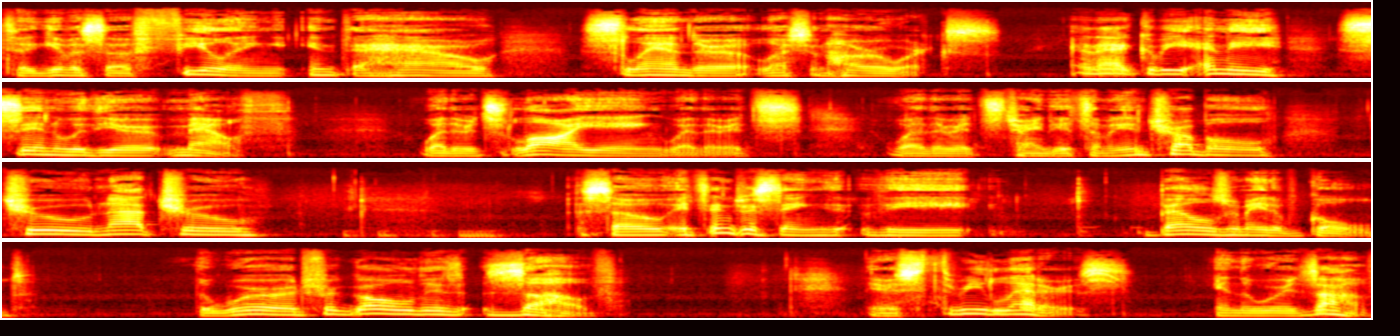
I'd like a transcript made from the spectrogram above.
to give us a feeling into how slander lashon hara works, and that could be any sin with your mouth, whether it's lying, whether it's whether it's trying to get somebody in trouble, true, not true. So it's interesting. The bells were made of gold. The word for gold is zahav. there's three letters in the word Zahav.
